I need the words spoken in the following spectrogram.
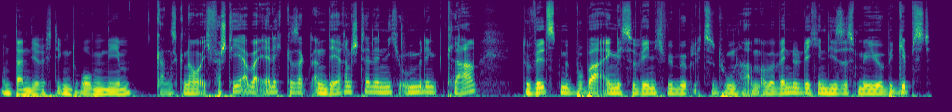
und dann die richtigen Drogen nehmen. Ganz genau. Ich verstehe aber ehrlich gesagt an deren Stelle nicht unbedingt klar. Du willst mit Bubba eigentlich so wenig wie möglich zu tun haben, aber wenn du dich in dieses Milieu begibst,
